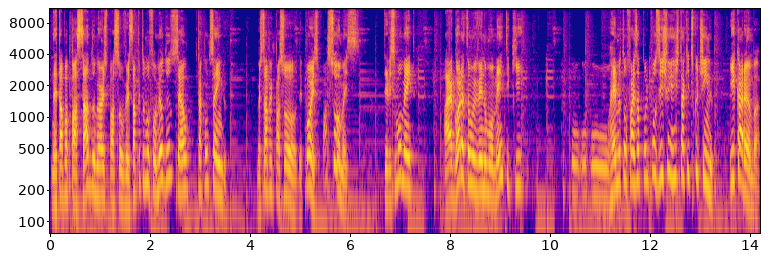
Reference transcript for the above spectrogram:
na etapa passada, o Norris passou o Verstappen e todo mundo falou: Meu Deus do céu, o que tá acontecendo? O Verstappen passou depois? Passou, mas teve esse momento. Aí agora estamos vivendo um momento em que o, o, o, Hamilton faz a pole position e a gente tá aqui discutindo. E caramba,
